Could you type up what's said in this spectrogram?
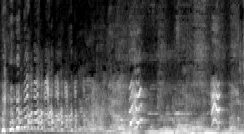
때.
